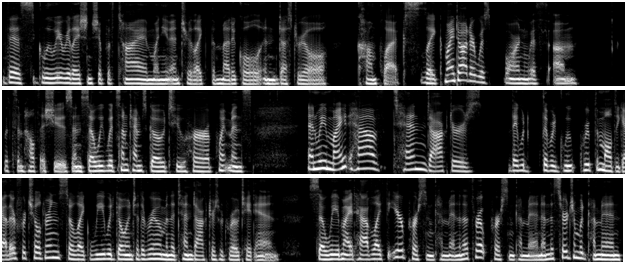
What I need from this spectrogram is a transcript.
this gluey relationship with time when you enter like the medical industrial complex. Like my daughter was born with um with some health issues. And so we would sometimes go to her appointments and we might have 10 doctors. They would they would group them all together for children. So like we would go into the room and the 10 doctors would rotate in. So we might have like the ear person come in and the throat person come in and the surgeon would come in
